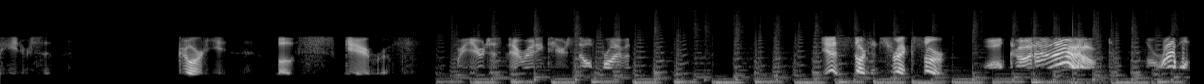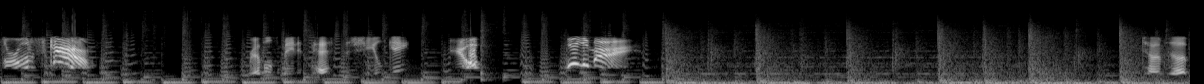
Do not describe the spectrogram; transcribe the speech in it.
Peterson, Guardian of Scarif. Were you just narrating to yourself, Private? Yes, Sergeant Shrek, sir. Well, cut it out! The rebels are on Scarif! Rebels made it past the shield gate? Yup. Follow me! Time's up.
